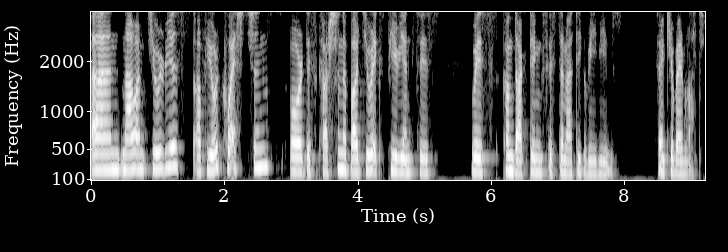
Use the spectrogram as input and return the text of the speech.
And now I'm curious of your questions or discussion about your experiences with conducting systematic reviews. Thank you very much.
